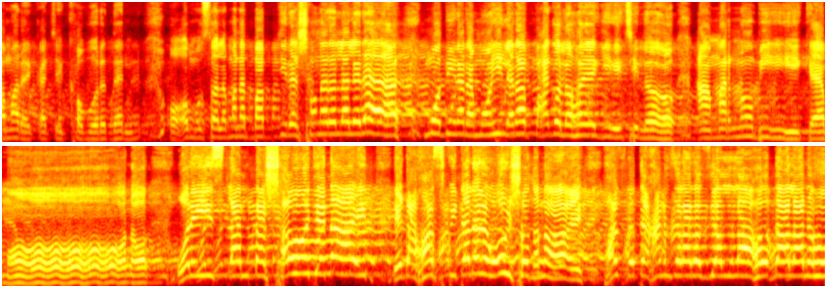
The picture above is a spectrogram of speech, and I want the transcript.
আমার কাছে খবর দেন। ও মুসলমান বাপজিরা, সোনার লালেরা, মদিনার মহিলারা পাগল হয়ে গিয়েছিল। আমার নবী কেমন? ওরে ইসলামটা সহজে নাই। এটা হসপিটালের ঔষধ নয়। হযরতে হানজালা রাদিয়াল্লাহু তাআলা আনহু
